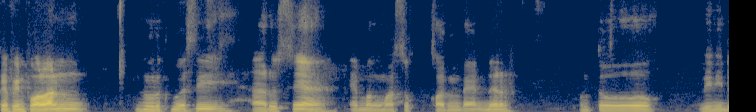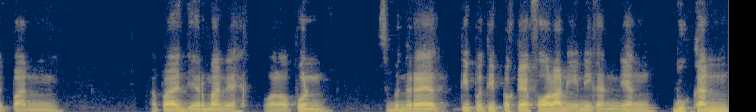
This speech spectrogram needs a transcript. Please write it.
Kevin Volland menurut gue sih harusnya emang masuk contender untuk lini depan apa Jerman ya. Walaupun sebenarnya tipe-tipe kayak Volland ini kan yang bukan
